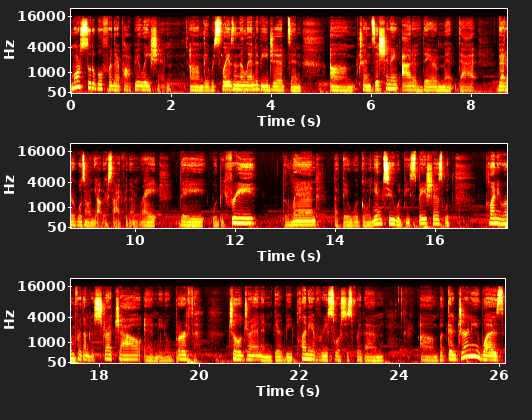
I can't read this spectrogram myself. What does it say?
more suitable for their population. Um, they were slaves in the land of Egypt, and um, transitioning out of there meant that better was on the other side for them, right? They would be free, the land that they were going into would be spacious with plenty room for them to stretch out and, you know, birth children, and there'd be plenty of resources for them. Um, but their journey was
